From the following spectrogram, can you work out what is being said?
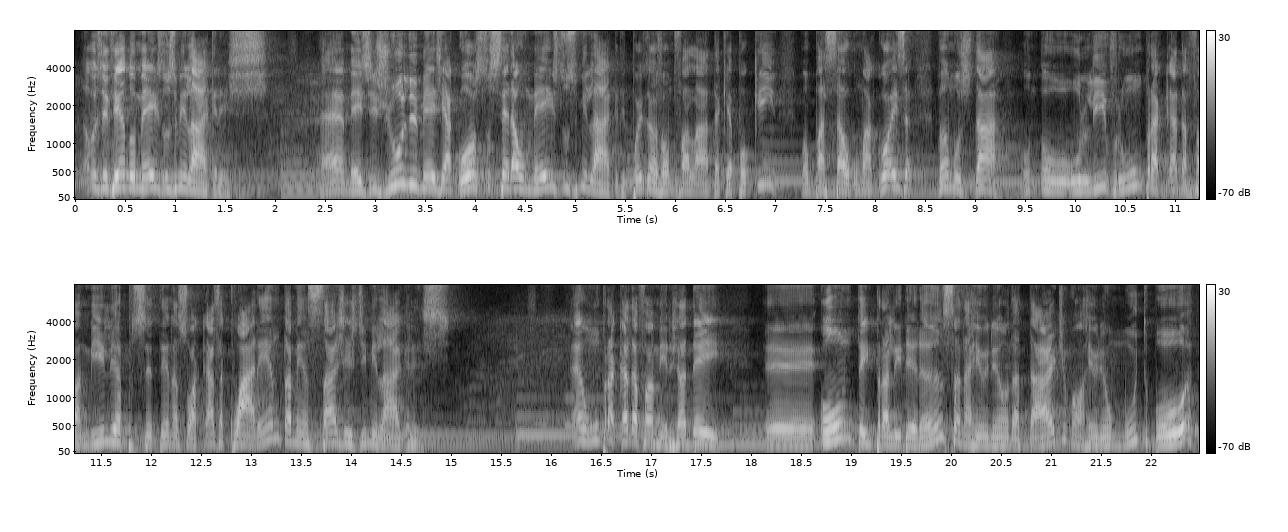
Estamos vivendo o mês dos milagres. É, mês de julho e mês de agosto será o mês dos milagres. Depois nós vamos falar daqui a pouquinho, vamos passar alguma coisa. Vamos dar o, o, o livro, um para cada família, para você ter na sua casa 40 mensagens de milagres. É um para cada família. Já dei é, ontem para a liderança na reunião da tarde, uma reunião muito boa.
